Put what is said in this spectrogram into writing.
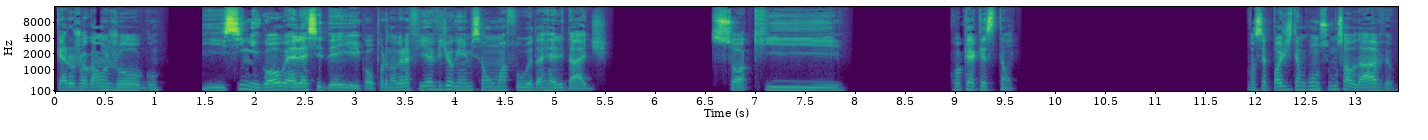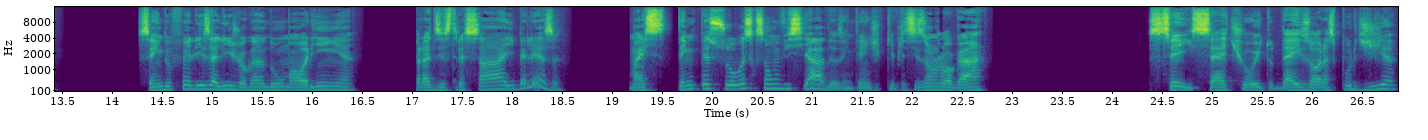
quero jogar um jogo. E sim, igual LSD e igual pornografia, videogames são uma fuga da realidade. Só que qual é a questão? Você pode ter um consumo saudável, sendo feliz ali jogando uma horinha para desestressar e beleza. Mas tem pessoas que são viciadas, entende? Que precisam jogar 6, 7, 8, 10 horas por dia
